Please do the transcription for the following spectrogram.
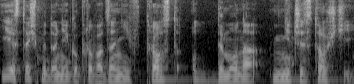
i jesteśmy do niego prowadzeni wprost od demona nieczystości.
